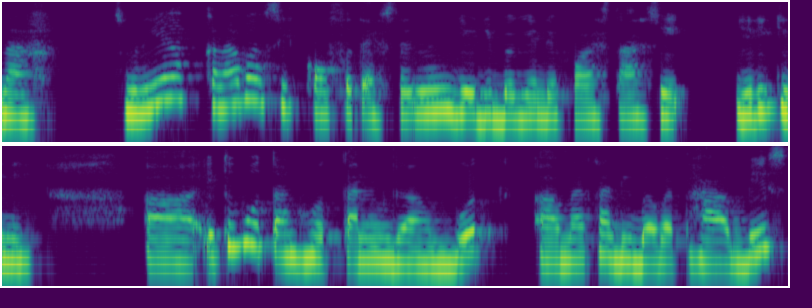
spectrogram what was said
Nah, sebenarnya kenapa sih kok food estate ini jadi bagian deforestasi? Jadi gini, uh, itu hutan-hutan gambut, uh, mereka dibabat habis,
